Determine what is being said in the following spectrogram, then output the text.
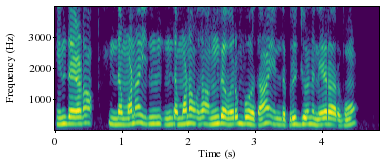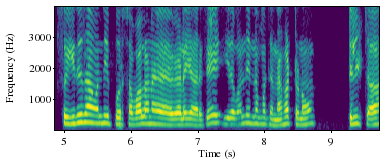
இந்த இடம் இந்த மனம் இந்த- இந்த மனம் தான் அங்கே வரும்போது தான் இந்த பிரிட்ஜ் வந்து நேராக இருக்கும். ஸோ இதுதான் வந்து இப்போ ஒரு சவாலான வேலையாக இருக்குது இதை வந்து இன்னும் கொஞ்சம் நகட்டணும் டில்ட்டாக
